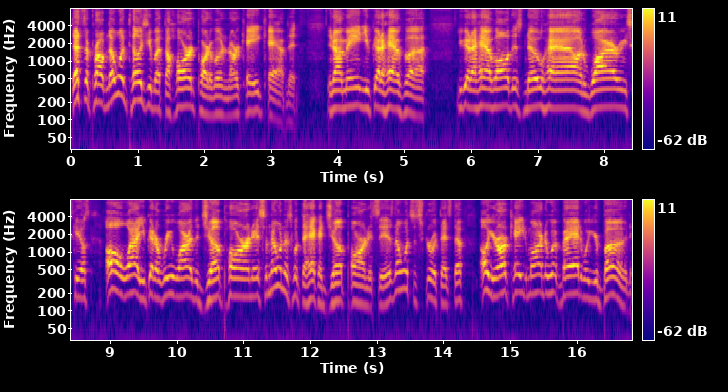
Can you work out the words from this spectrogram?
That's the problem. No one tells you about the hard part of owning an arcade cabinet. You know what I mean? You've got to have uh, you got to have all this know-how and wiring skills. Oh wow, you've got to rewire the JAMMA harness. And no one knows what the heck a JAMMA harness is. No one wants to screw with that stuff. Oh, your arcade monitor went bad. Well, you're boned.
